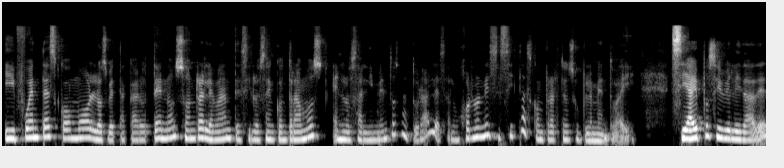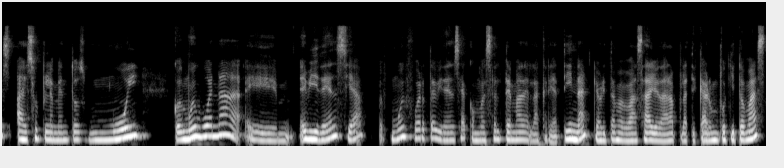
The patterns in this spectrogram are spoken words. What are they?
y fuentes como los betacarotenos son relevantes y los encontramos en los alimentos naturales. A lo mejor no necesitas comprarte un suplemento ahí. Si hay posibilidades, hay suplementos muy muy buena eh, evidencia, pues, muy fuerte evidencia, como es el tema de la creatina, que ahorita me vas a ayudar a platicar un poquito más.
